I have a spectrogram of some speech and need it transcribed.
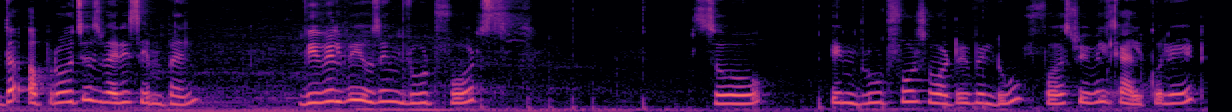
The approach is very simple. We will be using brute force. So in brute force what we will do? First we will calculate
